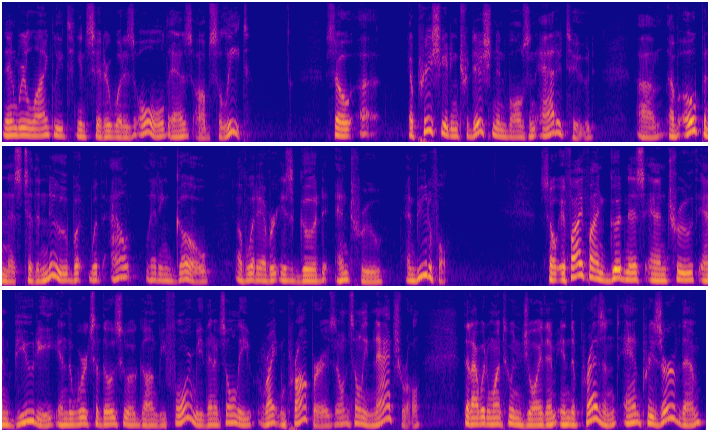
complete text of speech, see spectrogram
then we're likely to consider what is old as obsolete. So, uh, appreciating tradition involves an attitude um, of openness to the new, but without letting go of whatever is good and true and beautiful. So if I find goodness and truth and beauty in the works of those who have gone before me, then it's only right and proper, it's only natural that I would want to enjoy them in the present and preserve them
